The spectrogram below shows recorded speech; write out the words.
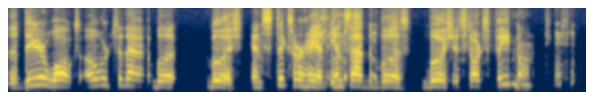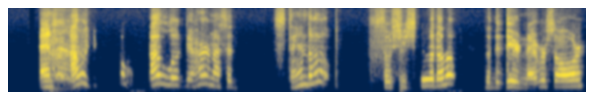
The deer walks over to that bu- bush and sticks her head inside the bush. Bush. It starts feeding on it. And I was, I looked at her and I said, "Stand up." So she stood up. The deer never saw her,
